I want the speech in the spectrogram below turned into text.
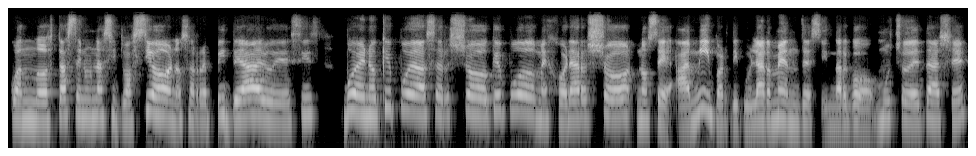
cuando estás en una situación o se repite algo y decís, bueno, ¿qué puedo hacer yo? ¿Qué puedo mejorar yo? No sé, a mí particularmente, sin dar mucho detalle,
